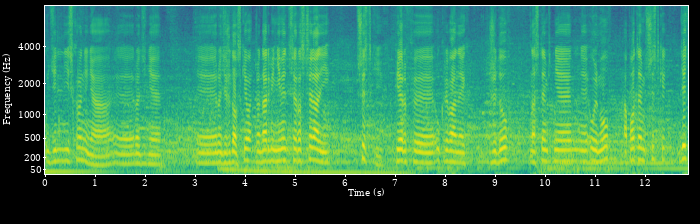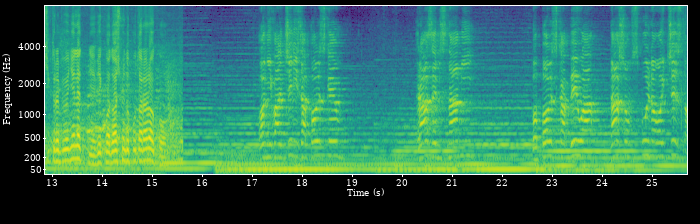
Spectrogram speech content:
udzielili schronienia y, rodzinie, y, rodzinie żydowskiej. Żandarmi niemieccy rozstrzelali wszystkich. Pierw y, ukrywanych Żydów, następnie y, Ulmów, a potem wszystkie dzieci, które były nieletnie, w wieku od 8 do 1,5 roku. Oni walczyli za Polskę razem z nami, bo Polska była naszą wspólną ojczyzną.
